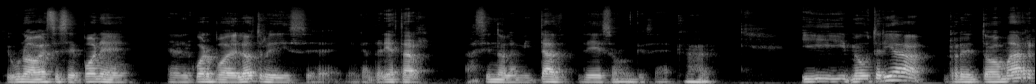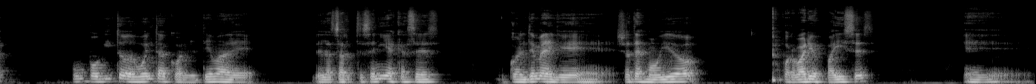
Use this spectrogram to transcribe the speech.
que uno a veces se pone en el cuerpo del otro y dice, me encantaría estar haciendo la mitad de eso, aunque sea. Claro. Y me gustaría retomar un poquito de vuelta con el tema de, de las artesanías que haces, con el tema de que ya te has movido por varios países. Eh,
